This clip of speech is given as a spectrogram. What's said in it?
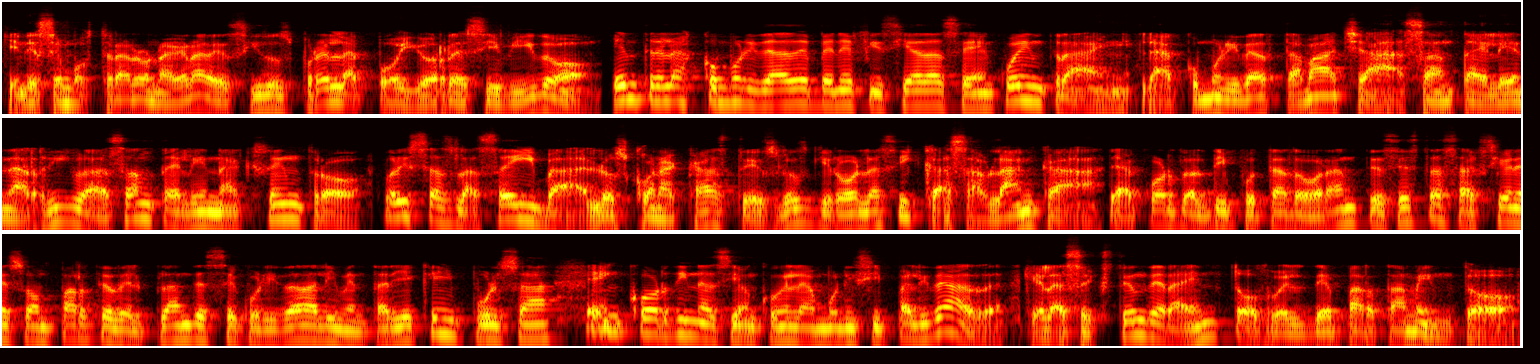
quienes se mostraron agradecidos por el apoyo recibido. Entre las comunidades beneficiadas se encuentran la comunidad Tamacha, Santa Elena Arriba, Santa Elena Centro, Brisas La Ceiba, Los Conacastes, Los Girolas y Casablanca. De acuerdo al diputado Orantes, estas acciones son parte del plan de seguridad alimentaria que impulsa en coordinación con la municipalidad, que las extenderá en todo el departamento.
